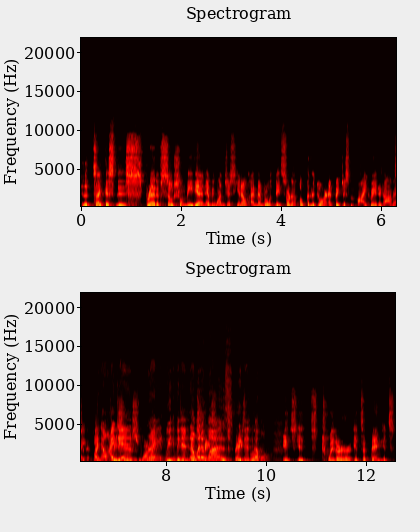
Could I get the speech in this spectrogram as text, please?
it's like this this spread of social media and everyone just you know i remember when they sort of opened the door and everybody just migrated onto right. it like i know i did right? We, we didn't know what it was. it's we didn't know. It's it's twitter. It's a thing. It's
